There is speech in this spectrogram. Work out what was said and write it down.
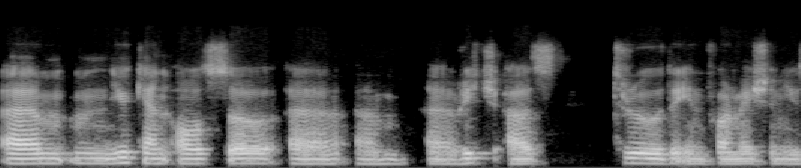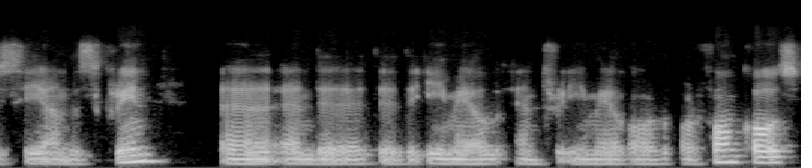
Um, you can also um, reach us through the information you see on the screen uh, and the, the, the, email and through email or, or phone calls.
